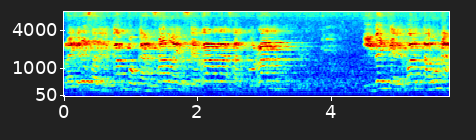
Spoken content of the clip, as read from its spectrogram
regresa del campo cansado a encerrarlas al corral y ve que le falta una.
